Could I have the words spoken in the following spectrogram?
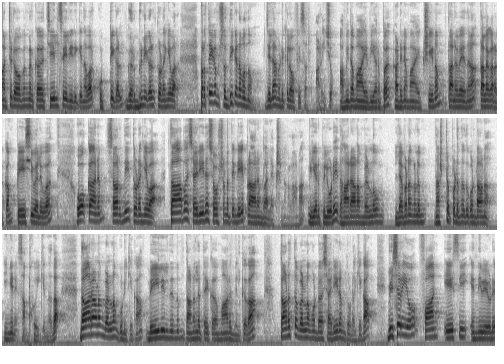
മറ്റു രോഗങ്ങൾക്ക് ചികിത്സയിലിരിക്കുന്നവർ കുട്ടികൾ ഗർഭിണികൾ തുടങ്ങിയവർ പ്രത്യേകം ശ്രദ്ധിക്കണമെന്നും ജില്ലാ മെഡിക്കൽ ഓഫീസർ അറിയിച്ചു. അമിതമായ വിയർപ്പ് കഠിനമായ ക്ഷീണം തലവേദന തലകറക്കം പേശിവലിവ് ഓക്കാനം ഛർദി തുടങ്ങിയവ താപ ശരീര ശോഷണത്തിന്റെ പ്രാരംഭ ലക്ഷണങ്ങളാണ്. വിയർപ്പിലൂടെ ധാരാളം വെള്ളവും ലവണങ്ങളും നഷ്ടപ്പെടുന്നത് കൊണ്ടാണ് ഇങ്ങനെ സംഭവിക്കുന്നത്. ധാരാളം വെള്ളം കുടിക്കുക വെയിലിൽ നിന്നും തണലത്തേക്ക് മാറി നിൽക്കുക തണുത്ത വെള്ളം കൊണ്ട് ശരീരം തുടയ്ക്കുക വിശറിയോ ഫാൻ എ സി എന്നിവയുടെ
